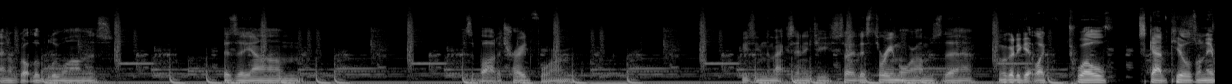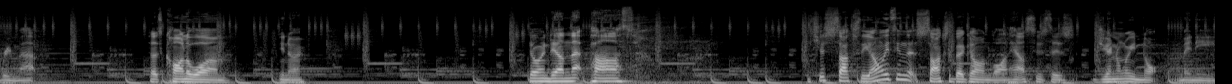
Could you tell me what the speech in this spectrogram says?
And I've got the blue armors. There's a um there's a bar to trade for them. Using the max energy. So there's three more armors there. And we've got to get like 12 scav kills on every map. So that's kind of why I'm, you know, going down that path. Just sucks. The only thing that sucks about going Lighthouse is there's generally not many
